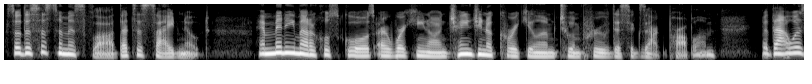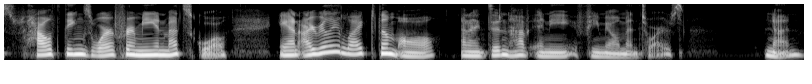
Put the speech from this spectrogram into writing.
So the system is flawed. That's a side note. And many medical schools are working on changing a curriculum to improve this exact problem. But that was how things were for me in med school. And I really liked them all, and I didn't have any female mentors. None.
